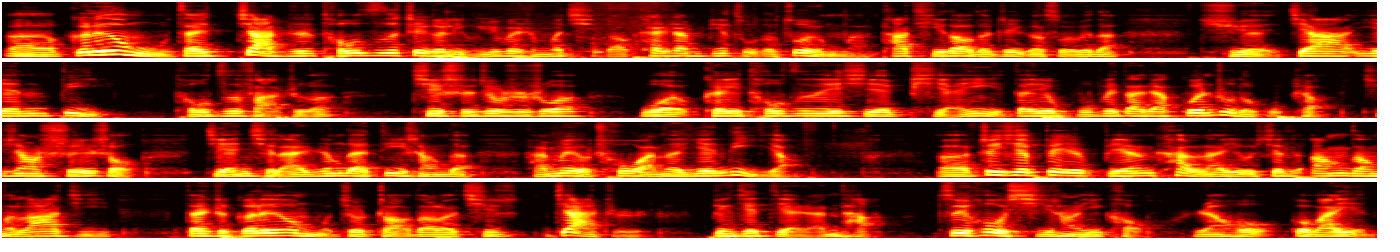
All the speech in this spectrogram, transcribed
呃，格雷厄姆在价值投资这个领域为什么起到开山鼻祖的作用呢？他提到的这个所谓的雪茄烟蒂投资法则，其实就是说我可以投资那些便宜但又不被大家关注的股票，就像水手。捡起来扔在地上的还没有抽完的烟蒂一样，呃，这些被别人看来有些肮脏的垃圾，但是格雷厄姆就找到了其价值，并且点燃它，最后吸上一口，然后过把瘾，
